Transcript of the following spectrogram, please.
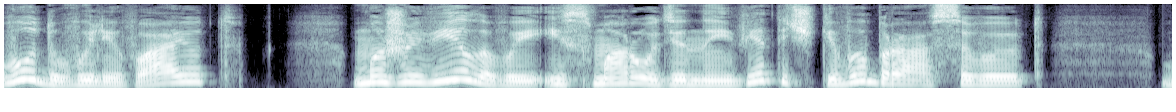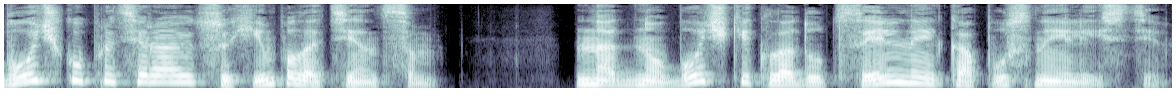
Воду выливают, можжевеловые и смородинные веточки выбрасывают, бочку протирают сухим полотенцем. На дно бочки кладут цельные капустные листья.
